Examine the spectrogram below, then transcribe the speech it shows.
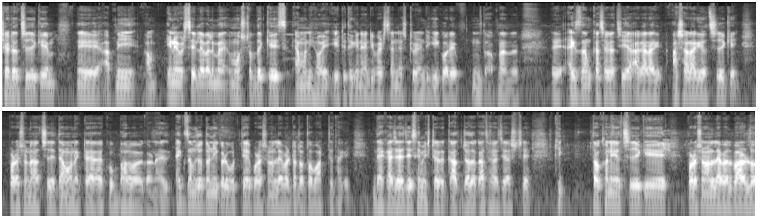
সেটা হচ্ছে যে কি আপনি ইউনিভার্সিটি লেভেলে মোস্ট অফ দ্য কেস এমনই হয় এইটি থেকে নাইনটি পার্সেন্ট স্টুডেন্টই কী করে আপনার এক্সাম কাছাকাছি আগার আগে, আসার আগে হচ্ছে যে কি, পড়াশোনা হচ্ছে যে তেমন একটা খুব ভালোভাবে করে না। এক্সাম যত নিয়ে করে ভর্তি হয়, পড়াশোনার লেভেলটা তত বাড়তে থাকে। দেখা যায় যে সেমিস্টার যত কাছাকাছি আসছে, ঠিক তখনই হচ্ছে যে কি পড়াশোনার লেভেল বাড়লো,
